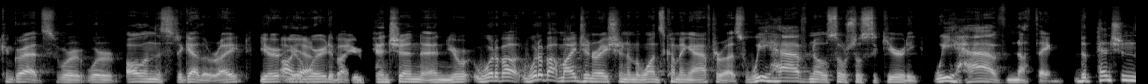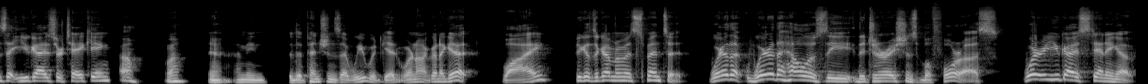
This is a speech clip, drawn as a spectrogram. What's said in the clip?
Congrats. We're we're all in this together, right? You're oh, you're yeah. worried about your pension and you're what about what about my generation and the ones coming after us? We have no social security. We have nothing. The pensions that you guys are taking, oh, well, yeah, I mean, the pensions that we would get, we're not going to get. Why? because the government spent it. Where the where the hell is the the generations before us? Where are you guys standing up?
